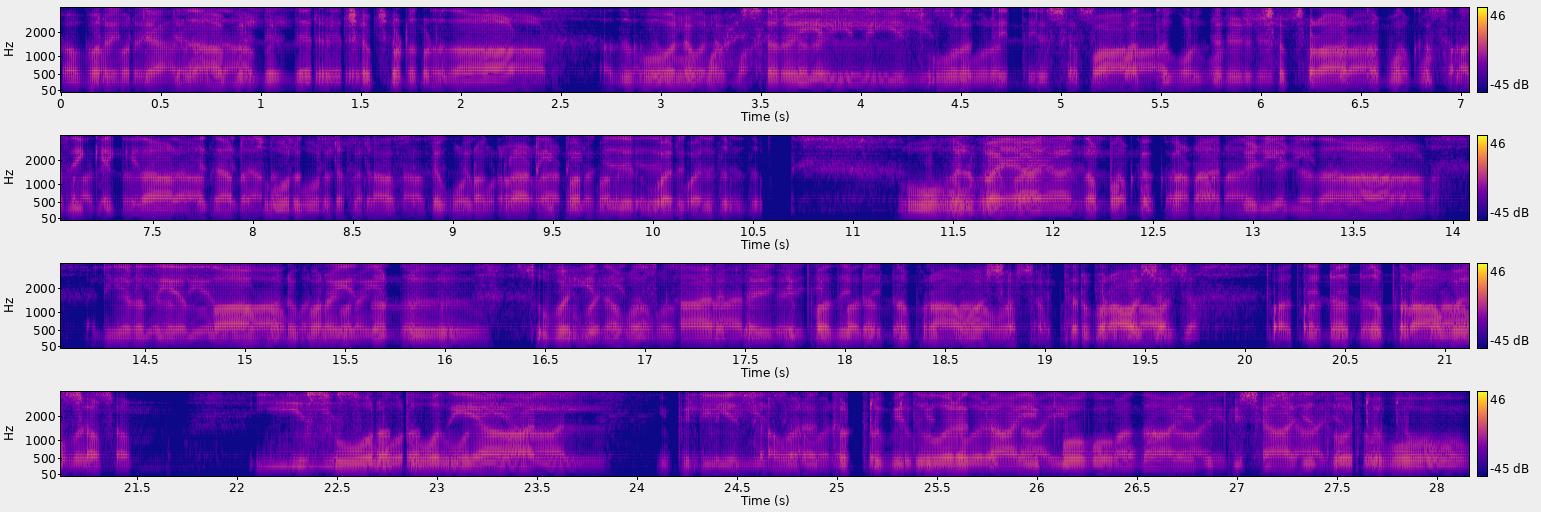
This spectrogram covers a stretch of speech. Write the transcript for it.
കബറിന്റെ അതാപിൽ നിന്ന് രക്ഷപ്പെടുന്നതാണ്. അതുപോലെ മഹ്ശറയിൽ ഈ സൂറത്തിന്റെ ശപാത്ത് കൊണ്ട് രക്ഷപ്പെടാൻ നമുക്ക് സാധിക്കുന്നതാണ് എന്നാണ് സൂറത്തുൽ ഖലാസിന്റെ ഗുണങ്ങളാണ് ഈ പറഞ്ഞതിൽ വരുന്നത് റൂഹൽ ഭയാൻ നമുക്ക് കാണാൻ കഴിയുന്നതാണ്. അലി എല്ലാവരും പറയുന്നുണ്ട് സുബഹി നമസ്കാരം കഴിഞ്ഞ് പതിനൊന്ന് പ്രാവശ്യം. എത്ര പ്രാവശ്യം? പതിനൊന്ന് പ്രാവശ്യം. ഈ സൂറത്ത് ഓതിയാൽ ഇബ്ലീസ് അവനെ തൊട്ട് വിദൂരത്തായി പോകും. അതായത് പിശാജ് തോറ്റുപോകും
